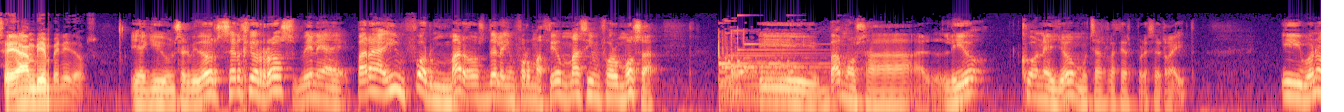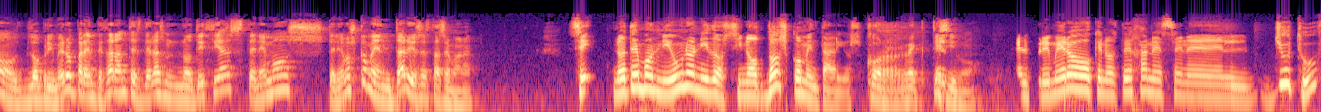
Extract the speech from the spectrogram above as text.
Sean bienvenidos. Y aquí un servidor, Sergio Ross, viene a- para informaros de la información más informosa. Y vamos al lío con ello. Muchas gracias por ese raid. Y bueno, lo primero, para empezar, antes de las noticias, tenemos, tenemos comentarios esta semana. Sí, no tenemos ni uno ni dos, sino dos comentarios. Correctísimo. El primero que nos dejan es en el YouTube,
